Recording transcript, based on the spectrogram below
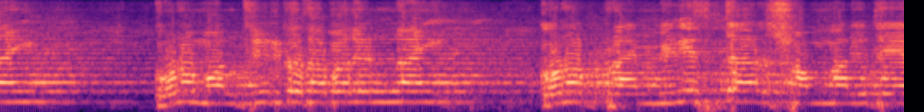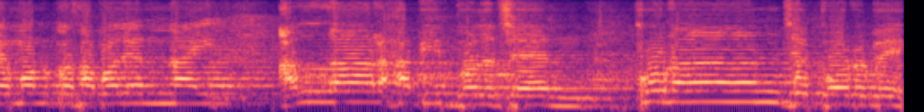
নাই, কোন মন্ত্রীর কথা বলেন নাই কোন প্রাইম মিনিস্টার সম্মানিত এমন কথা বলেন নাই। আল্লাহর হাবিব বলেছেন, কোরআন যে পড়বে,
